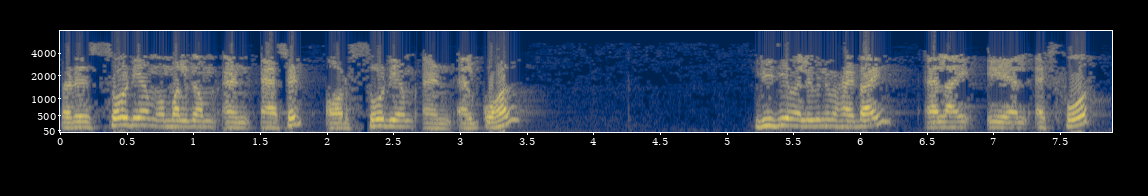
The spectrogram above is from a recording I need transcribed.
that is sodium amalgam and acid or sodium and alcohol, lithium aluminum hydride LiAlH4,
